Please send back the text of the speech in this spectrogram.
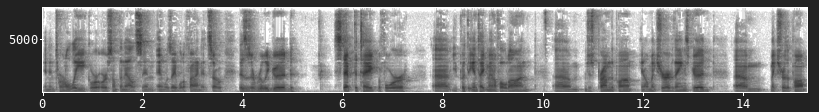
an internal leak or, or something else and, and was able to find it. So this is a really good step to take before uh, you put the intake manifold on. Um, just prime the pump, you know, make sure everything's good. Um, make sure the pump,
